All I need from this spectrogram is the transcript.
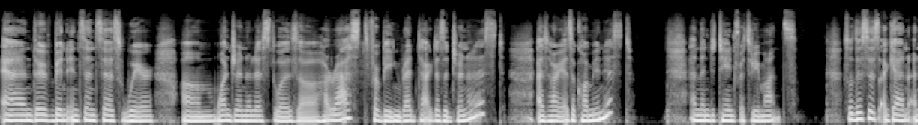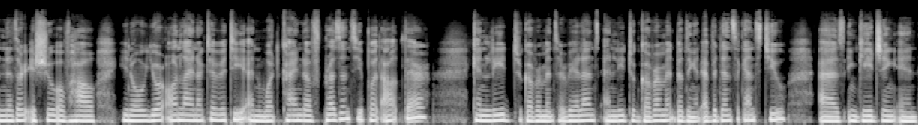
And there have been instances where um, one journalist was uh, harassed for being red tagged as a journalist, as sorry, as a communist, and then detained for three months. So this is again another issue of how, you know, your online activity and what kind of presence you put out there can lead to government surveillance and lead to government building an evidence against you as engaging in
